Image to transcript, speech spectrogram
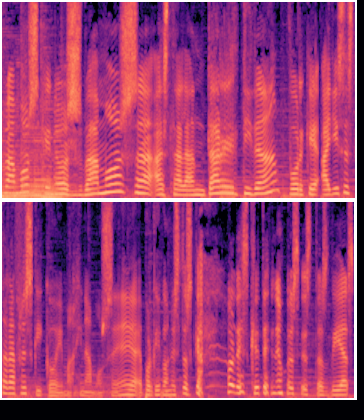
218 400. vamos, que nos vamos hasta la Antártida, porque allí se estará fresquico, imaginamos, ¿eh? porque con estos calores que tenemos estos días,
